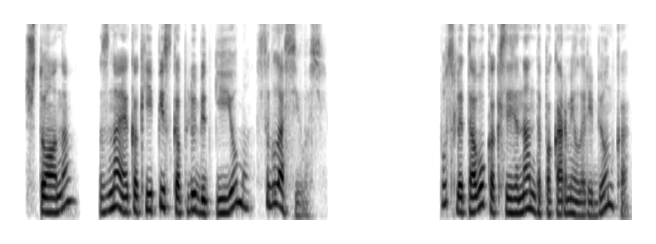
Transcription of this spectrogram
что она, зная, как епископ любит Гийома, согласилась. После того, как Сизинанда покормила ребенка,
